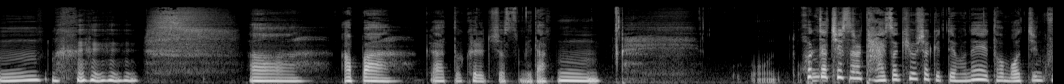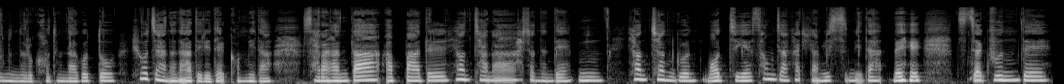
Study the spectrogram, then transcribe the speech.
음. 아, 아빠가 또 글을 주셨습니다. 음, 혼자 최선을 다해서 키우셨기 때문에 더 멋진 군인으로 거듭나고 또 효자하는 아들이 될 겁니다. 사랑한다, 아빠 아들 현찬아 하셨는데, 음, 현천군 멋지게 성장하리라 믿습니다. 네. 진짜 군대,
